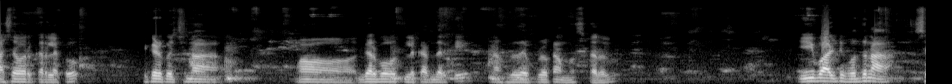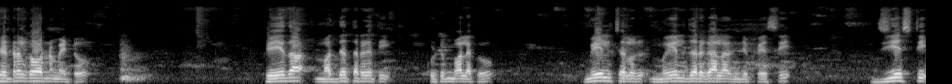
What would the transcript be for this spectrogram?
ఆశా వర్కర్లకు ఇక్కడికి వచ్చిన గర్భవతులకు అందరికీ నా హృదయపూర్వక నమస్కారాలు. ఈ వాటి పొద్దున సెంట్రల్ గవర్నమెంటు పేద మధ్యతరగతి కుటుంబాలకు మేలు చల మేలు జరగాలని చెప్పేసి జిఎస్టీ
